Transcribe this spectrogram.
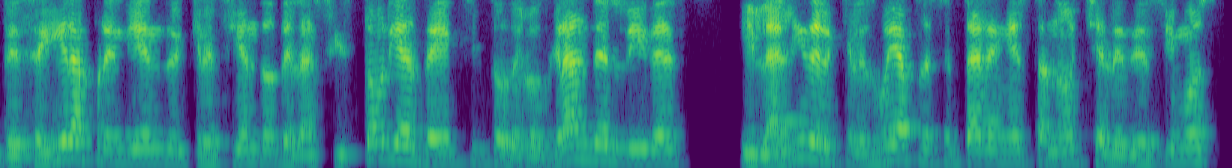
de seguir aprendiendo y creciendo de las historias de éxito de los grandes líderes y la líder que les voy a presentar en esta noche le decimos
